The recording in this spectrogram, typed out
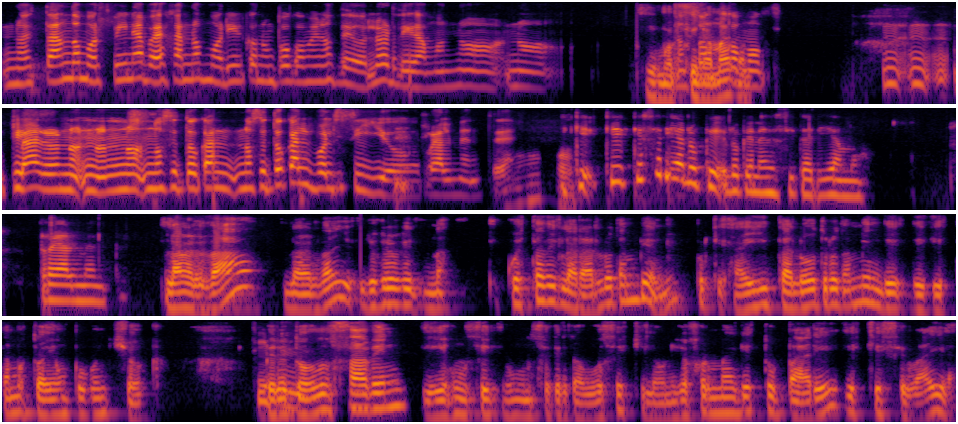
no está dando morfina para dejarnos morir con un poco menos de dolor, digamos, no, no, Y no morfina son como claro no, no, no, no se tocan no se toca el bolsillo realmente. ¿Qué, qué, qué sería lo que, lo que necesitaríamos realmente? La verdad, la verdad, yo, yo creo que cuesta declararlo también, porque ahí está el otro también, de, de que estamos todavía un poco en shock. Sí, Pero Mm. todos saben, y es un, un secreto a voces, que la única forma de que esto pare es que se vaya.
